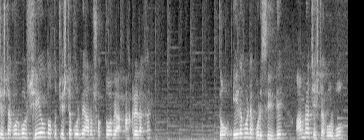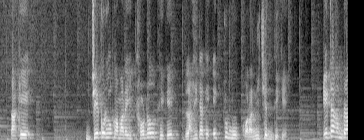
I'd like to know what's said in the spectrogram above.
চেষ্টা করব, সেও তত চেষ্টা করবে আরও শক্তভাবে আঁকড়ে রাখার। তো এইরকম একটা পরিস্থিতিতে আমরা চেষ্টা করব তাকে যে করে হোক আমার এই থ্রোটল থেকে লাঠিটাকে একটু মুভ করা নিচের দিকে। এটা আমরা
